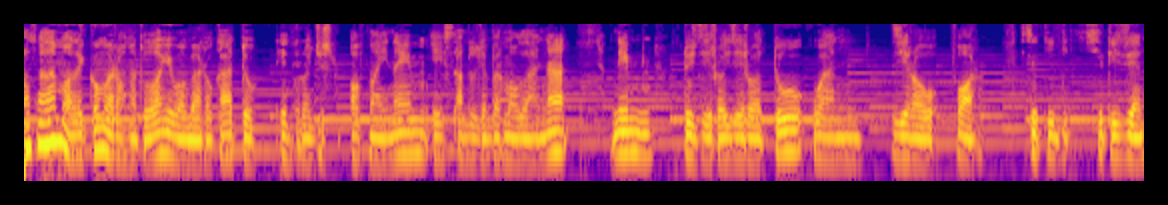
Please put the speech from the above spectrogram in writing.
Assalamualaikum warahmatullahi wabarakatuh. Introduce of my name is Abdul Jabbar Maulana, name 2002104. Citizen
